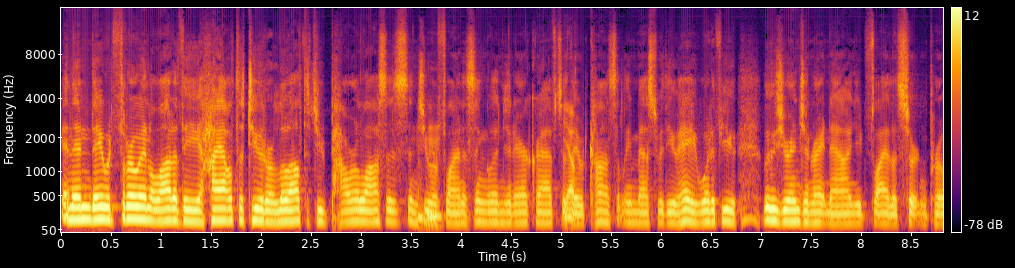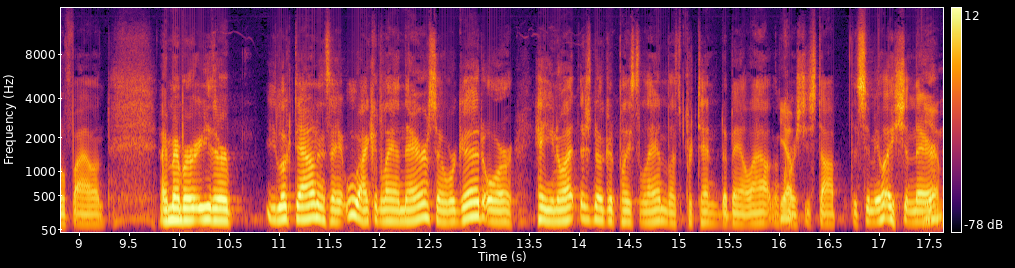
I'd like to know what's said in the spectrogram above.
And then they would throw in a lot of the high altitude or low altitude power losses since you were flying a single engine aircraft. So Mm-hmm. Yep. they would constantly mess with you. Hey, what if you lose your engine right now and you'd fly a certain profile? And I remember either you look down and say, "Ooh, I could land there, so we're good," or "Hey, you know what? There's no good place to land. Let's pretend to bail out." And of Yep. course, you stop the simulation there. Yep.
